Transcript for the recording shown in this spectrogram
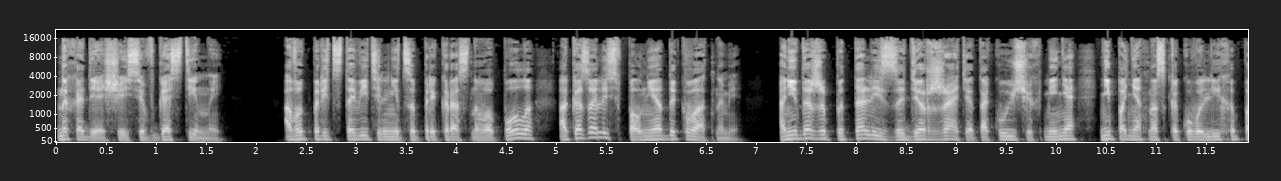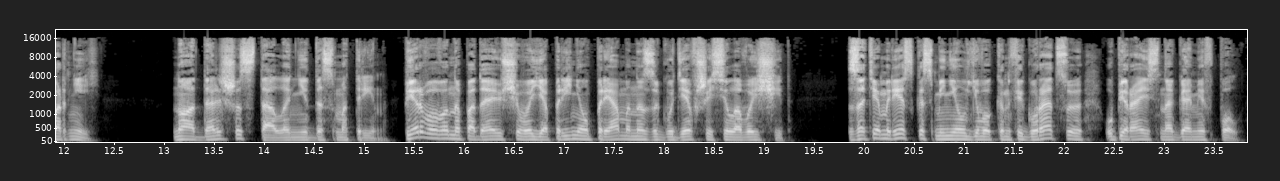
находящиеся в гостиной. А вот представительницы прекрасного пола оказались вполне адекватными. Они даже пытались задержать атакующих меня непонятно с какого лиха парней. Ну а дальше стало недосмотрин. Первого нападающего я принял прямо на загудевший силовой щит. Затем резко сменил его конфигурацию, упираясь ногами в пол.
